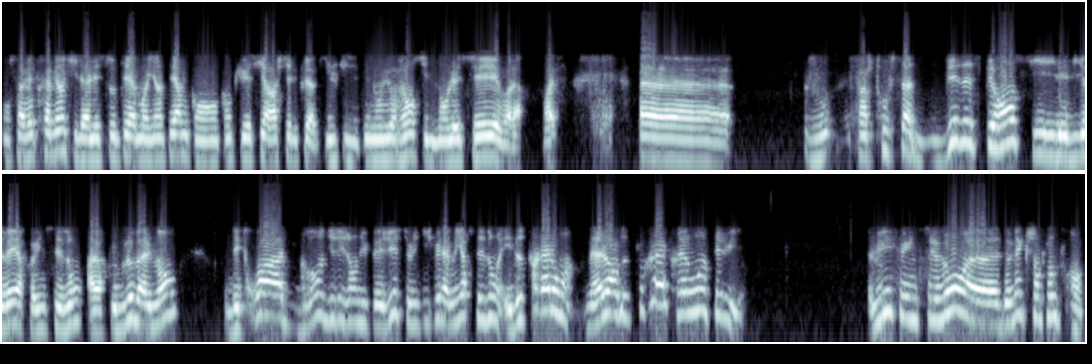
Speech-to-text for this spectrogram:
on savait très bien qu'il allait sauter à moyen terme quand, quand QSI a racheté le club. C'est juste qu'ils étaient non urgence, ils l'ont laissé, voilà. Bref. Euh, je, je trouve ça désespérant s'il est viré après une saison, alors que globalement, des trois grands dirigeants du PSG, celui qui fait la meilleure saison, et de très loin, mais alors de très très loin, c'est lui. Lui fait une saison euh, de mec champion de France.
